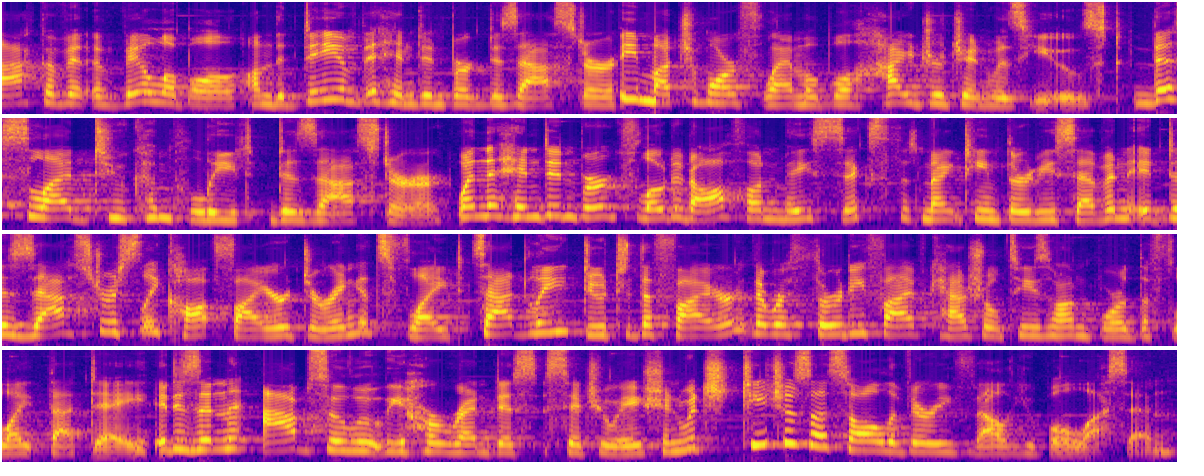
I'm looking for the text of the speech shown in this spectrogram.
lack of it available on the day of the Hindenburg disaster, the much more flammable hydrogen was used. This led to complete disaster. When the Hindenburg floated off on May 6, 1937, it disastrously caught fire during its flight. Sadly, due to the fire, there were 35 casualties on board the flight that day. It is an absolutely horrendous situation, which teaches us all a very valuable lesson.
